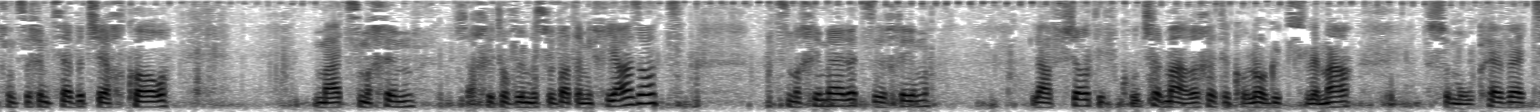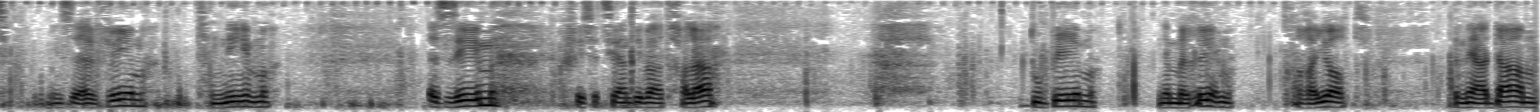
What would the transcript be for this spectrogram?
אנחנו צריכים צוות שיחקור מה הצמחים שהכי טובים בסביבת המחיה הזאת. הצמחים האלה צריכים לאפשר תפקוד של מערכת אקולוגית שלמה שמורכבת מזאבים, תנים, עזים, כפי שציינתי בהתחלה, דובים, נמרים, אריות, בני אדם,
